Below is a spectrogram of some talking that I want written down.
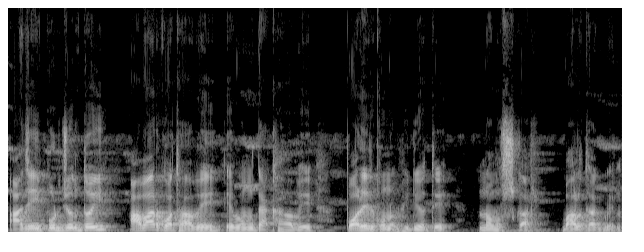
আজ এই পর্যন্তই। আবার কথা হবে এবং দেখা হবে পরের কোনো ভিডিওতে। নমস্কার। ভালো থাকবেন।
